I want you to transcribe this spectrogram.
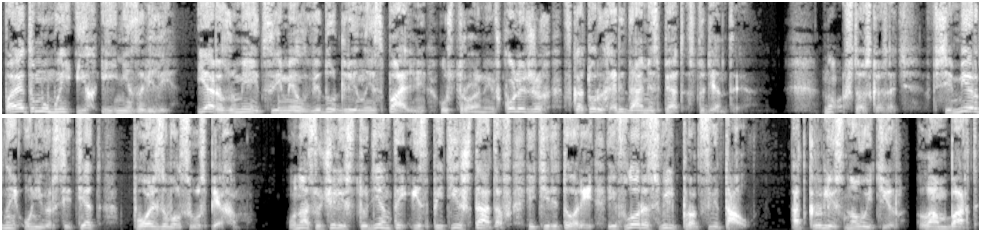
поэтому мы их и не завели. Я, разумеется, имел в виду длинные спальни, устроенные в колледжах, в которых рядами спят студенты. Ну, что сказать, Всемирный университет пользовался успехом. У нас учились студенты из пяти штатов и территорий, и Флоресвиль процветал. Открылись новый тир, ломбард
